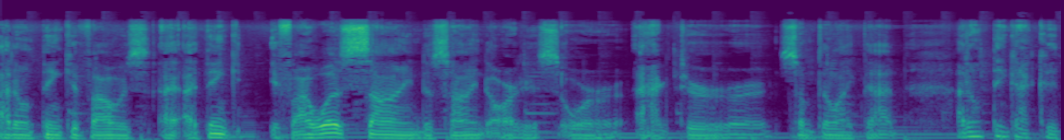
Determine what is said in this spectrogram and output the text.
I don't think if I was, I, I, think if I was signed, a signed artist or actor or something like that, I don't think I could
